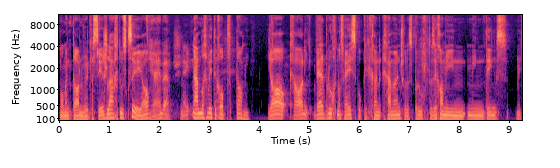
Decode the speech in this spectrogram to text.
Momentan würde das sehr schlecht aussehen, ja. Ja eben. Schneit nämlich wieder, Gott verdammt. Ja, keine Ahnung. Wer braucht noch Facebook? Ich kenne keinen Menschen, der das braucht. Also ich habe mein, mein Dings, mein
